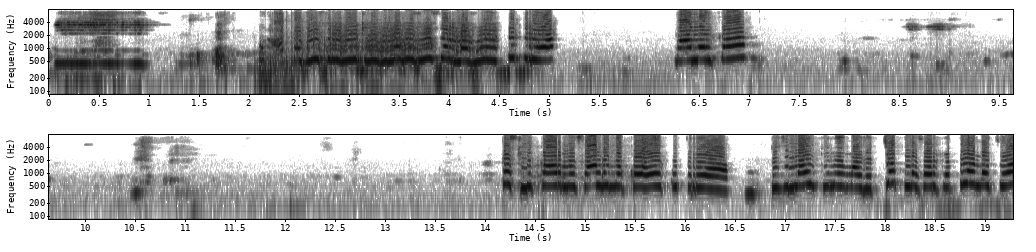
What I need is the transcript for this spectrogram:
की आता दुसरं भेटलं लगेच विसरला कुत्र्या नालाय का कसली कारण सांगू नको हे कुत्र्या तुझी लायकी नाही माझ्या चपल्यासारख्या तोंडाच्या.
